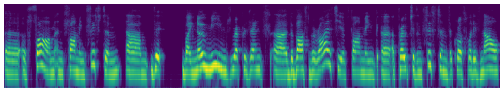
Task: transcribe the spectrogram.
uh, of farm and farming system um, that by no means represents uh, the vast variety of farming uh, approaches and systems across what is now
